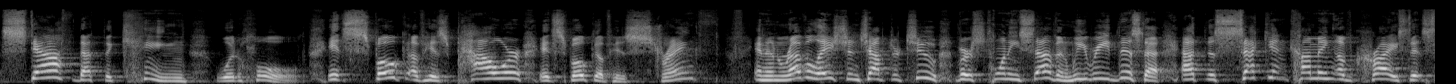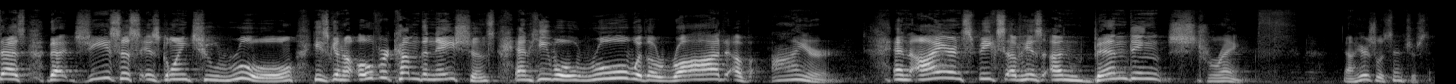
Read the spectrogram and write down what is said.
staff that the king would hold. It spoke of his power, it spoke of his strength. And in Revelation chapter 2, verse 27, we read this that at the second coming of Christ, it says that Jesus is going to rule. He's going to overcome the nations and he will rule with a rod of iron. And iron speaks of his unbending strength. Now, here's what's interesting.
